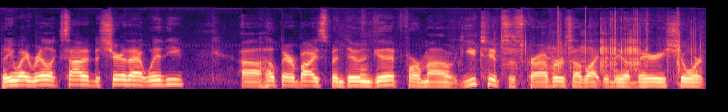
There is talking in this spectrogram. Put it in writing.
But anyway, real excited to share that with you. Uh, hope everybody's been doing good. For my YouTube subscribers, I'd like to do a very short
